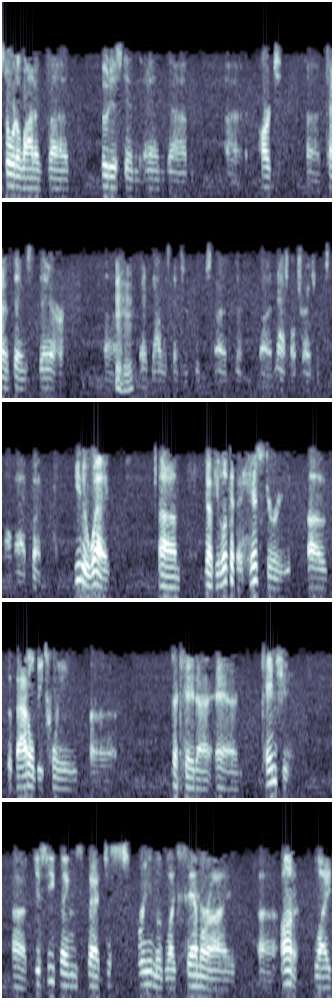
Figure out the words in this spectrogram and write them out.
stored a lot of uh, Buddhist and, and uh, uh, art uh, kind of things there. Uh, Mhm. And now those things are uh, uh, national treasures and all that. But either way, um, you know, if you look at the history of the battle between uh, Takeda and Kenshin, uh, you see things that just scream of like samurai uh, honor. Like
